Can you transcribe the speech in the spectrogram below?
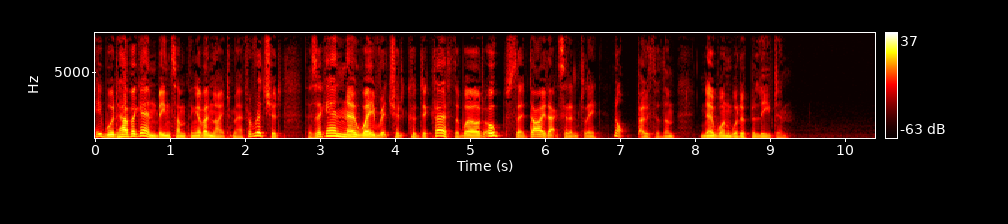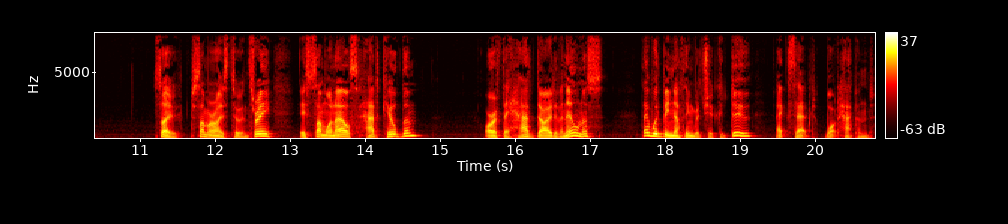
it would have again been something of a nightmare for Richard. There's again no way Richard could declare to the world, oops, they died accidentally. Not both of them. No one would have believed him. So, to summarise two and three, if someone else had killed them, or if they had died of an illness, there would be nothing Richard could do except what happened.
